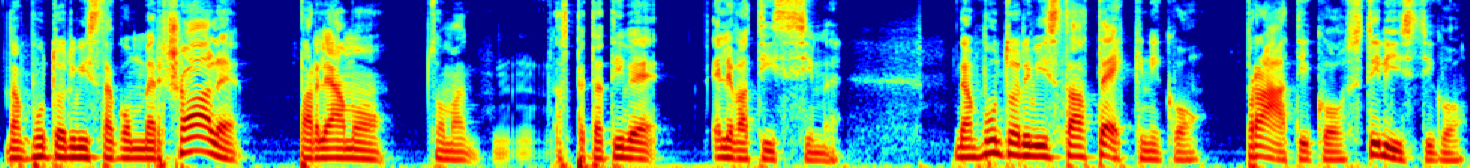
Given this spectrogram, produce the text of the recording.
da un punto di vista commerciale, parliamo, insomma, aspettative elevatissime. Da un punto di vista tecnico, pratico, stilistico,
